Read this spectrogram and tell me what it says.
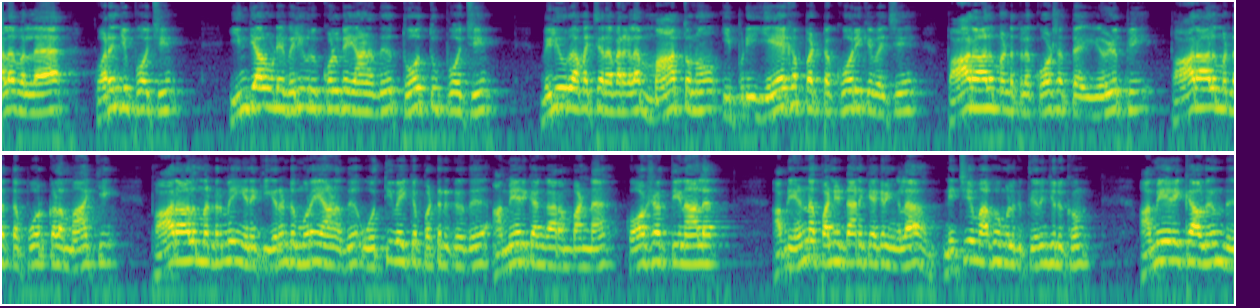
அளவில் குறைஞ்சி போச்சு. இந்தியாவுடைய வெளியுறவு கொள்கையானது தோத்து போச்சு. வெளியுறவு அமைச்சர் அவர்களை மாற்றணும் இப்படி ஏகப்பட்ட கோரிக்கை வச்சு பாராளுமன்றத்தில் கோஷத்தை எழுப்பி பாராளுமன்றத்தை போர்க்களமாக்கி பாராளுமன்றமே எனக்கு இரண்டு முறையானது ஒத்தி வைக்கப்பட்டிருக்கிறது அமெரிக்கங்காரம் பண்ண கோஷத்தினால. அப்படி என்ன பண்ணிட்டான்னு கேட்குறீங்களா நிச்சயமாக உங்களுக்கு தெரிஞ்சிருக்கும். அமெரிக்காவிலிருந்து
